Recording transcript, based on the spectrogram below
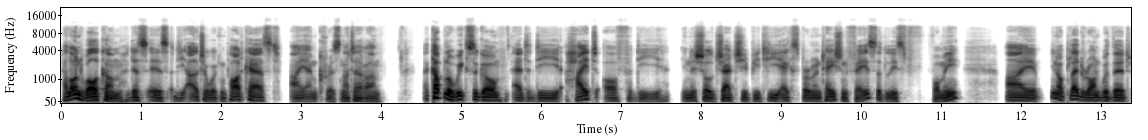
Hello and welcome. This is the Alter Working Podcast. I am Chris Natterer. A couple of weeks ago, at the height of the initial ChatGPT experimentation phase, at least for me, I, you know, played around with it,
